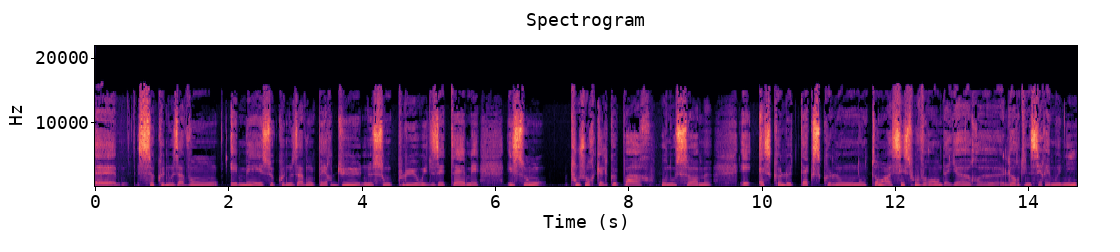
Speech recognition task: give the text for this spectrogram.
Euh, ce que nous avons aimé et ce que nous avons perdu ne sont plus où ils étaient, mais ils sont toujours quelque part où nous sommes. Et est-ce que le texte que l'on entend assez souvent d'ailleurs euh, lors d'une cérémonie,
